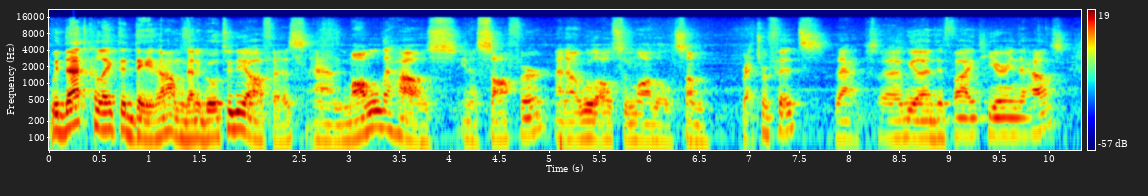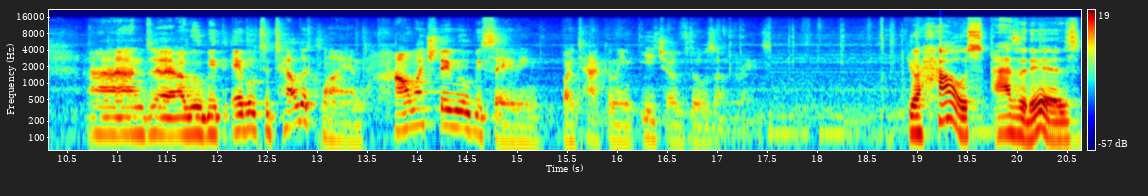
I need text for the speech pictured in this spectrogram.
With that collected data, I'm going to go to the office and model the house in a software and I will also model some retrofits that uh, we identified here in the house and uh, I will be able to tell the client how much they will be saving by tackling each of those upgrades. Your house as it is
